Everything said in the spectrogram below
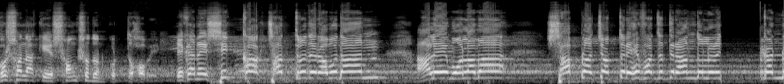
ঘোষণাকে সংশোধন করতে হবে। এখানে শিক্ষক ছাত্রদের অবদান আলে মোলামা শাপলা চত্বরে হেফাজতের আন্দোলনের কাণ্ড,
